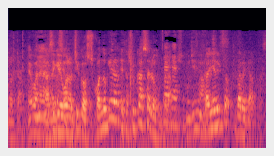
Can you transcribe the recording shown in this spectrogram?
no estamos. Es buena la Así que bueno, chicos, cuando quieran, esta es su casa, los. Muchísimas gracias. Danielito, dame cartas.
